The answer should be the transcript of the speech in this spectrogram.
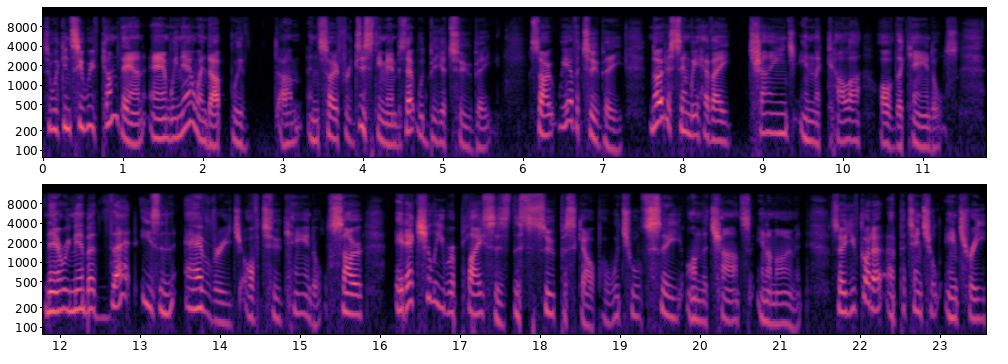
so we can see we've come down and we now end up with um, and so for existing members that would be a 2b so we have a 2b notice then we have a change in the color of the candles. Now remember that is an average of two candles. So it actually replaces the super scalper which we'll see on the charts in a moment. So you've got a, a potential entry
